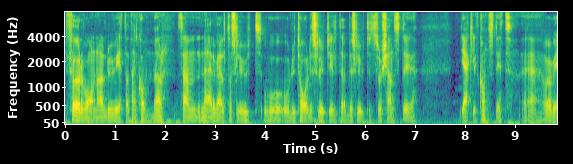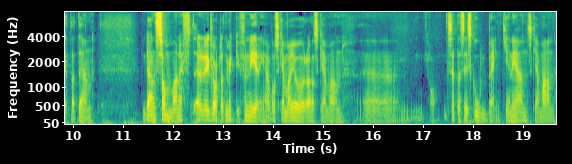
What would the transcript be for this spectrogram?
förvarnad, du vet att den kommer. Sen när det väl tar slut och, och du tar det slutgiltiga beslutet så känns det jäkligt konstigt. Eh, och jag vet att den, den sommaren efter, det är klart att mycket funderingar. Vad ska man göra? Ska man eh, ja, sätta sig i skolbänken igen? Ska man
